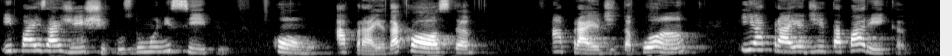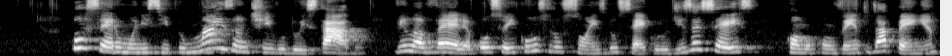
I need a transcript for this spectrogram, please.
e paisagísticos do município, como a Praia da Costa, a Praia de Itapuã e a Praia de Itaparica. Por ser o município mais antigo do estado, Vila Velha possui construções do século XVI, como o Convento da Penha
